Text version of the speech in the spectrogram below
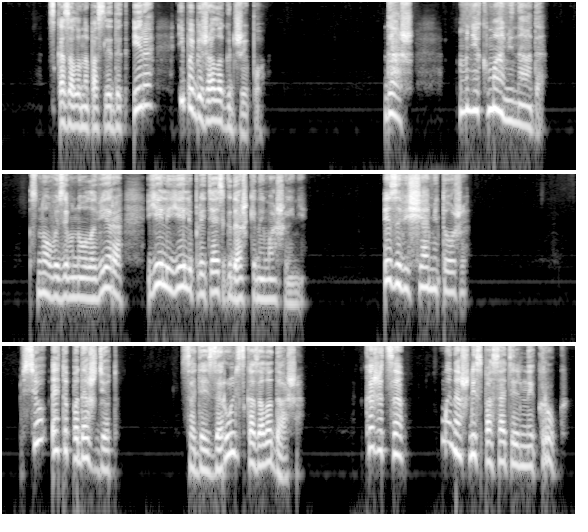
сказала напоследок Ира и побежала к джипу. Даш, мне к маме надо, Снова зевнула Вера, еле-еле плетясь к Дашкиной машине. И за вещами тоже. Все это подождет, садясь за руль, сказала Даша. Кажется, мы нашли спасательный круг.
